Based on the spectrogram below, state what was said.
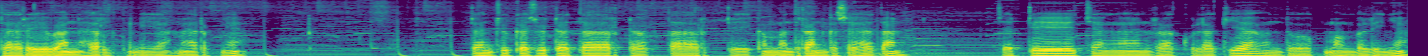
Dari One Health ini ya mereknya. Dan juga sudah terdaftar di Kementerian Kesehatan. Jadi jangan ragu lagi ya untuk membelinya.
